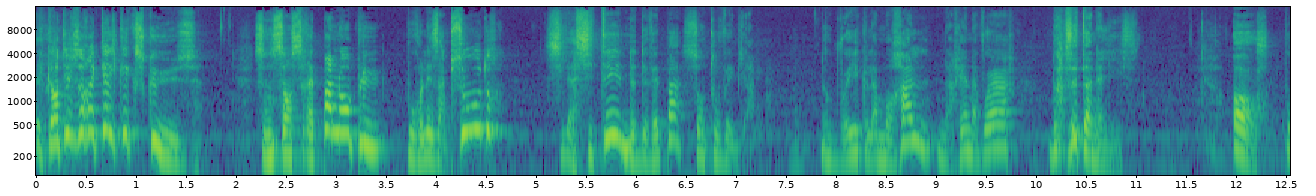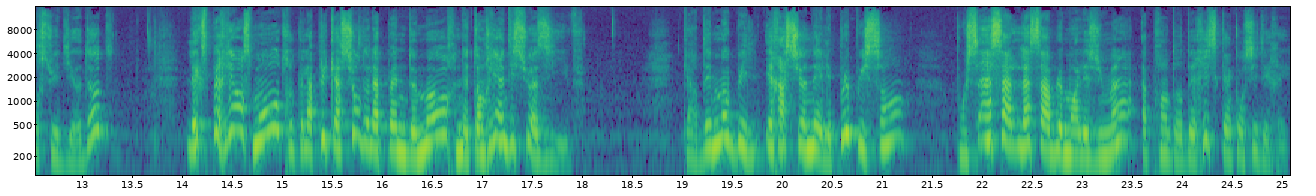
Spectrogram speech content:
Et quand ils auraient quelque excuse, ce ne s'en serait pas non plus pour les absoudre si la cité ne devait pas s'en trouver bien. Donc vous voyez que la morale n'a rien à voir dans cette analyse. Or, poursuit Diodote, l'expérience montre que l'application de la peine de mort n'est en rien dissuasive, car des mobiles irrationnels et plus puissants poussent inlassablement les humains à prendre des risques inconsidérés.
